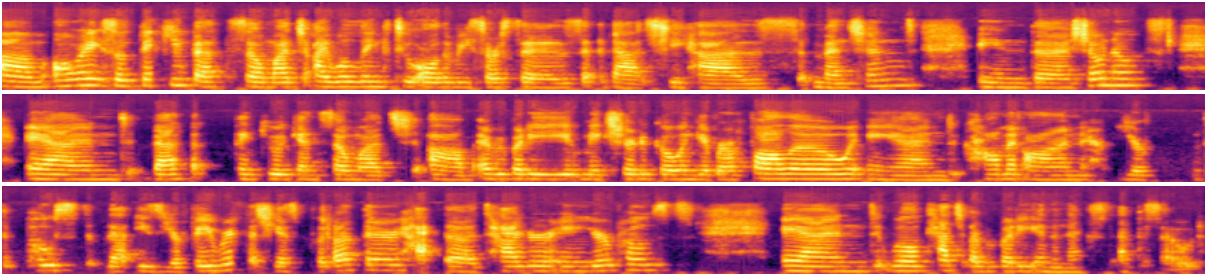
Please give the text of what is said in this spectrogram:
Um, all right, so thank you, Beth, so much. I will link to all the resources that she has mentioned in the show notes. And Beth, thank you again so much. Um, everybody, make sure to go and give her a follow and comment on your the post that is your favorite that she has put out there. Ha- uh, tag her in your posts, and we'll catch everybody in the next episode.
